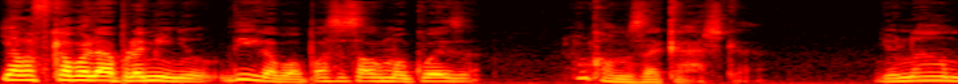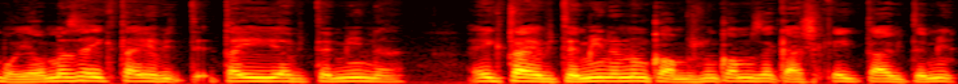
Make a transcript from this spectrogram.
E ela ficava a olhar para mim, eu, diga, avó, passa-se alguma coisa? Não comes a casca. Eu, não, boy, mas é aí que está, está aí a vitamina. É aí que está a vitamina, não comes, não comes a casca, é aí que está a vitamina.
